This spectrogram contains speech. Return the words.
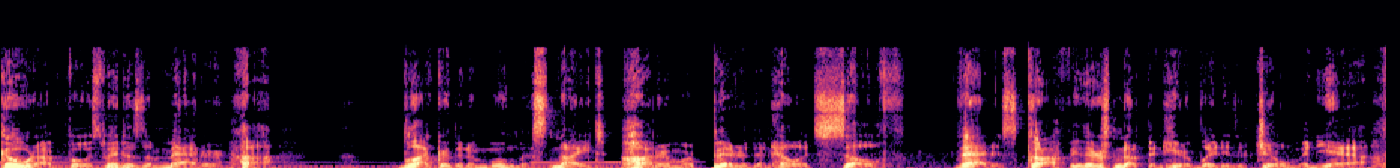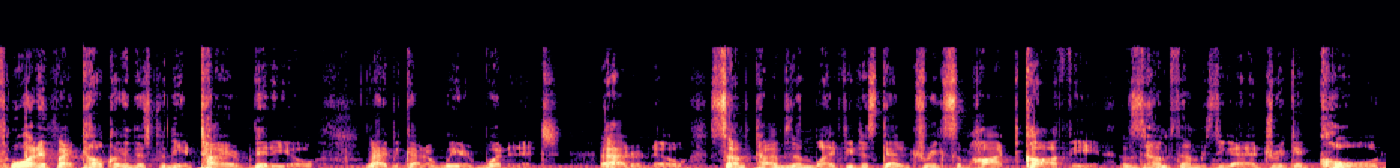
Godot voice, but it doesn't matter. Ha! Blacker than a moonless night, hotter and more bitter than hell itself. That is coffee. There's nothing here, ladies and gentlemen, yeah. What if I talk like this for the entire video? That'd be kinda weird, wouldn't it? I don't know. Sometimes in life you just gotta drink some hot coffee. Sometimes you gotta drink it cold.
